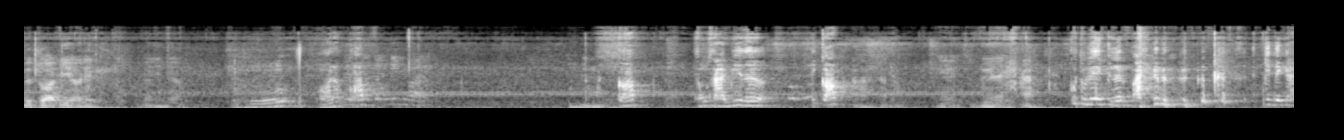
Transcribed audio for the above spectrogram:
ดูตัวพี่เอาดิตัวนิดเดียวอื้อหือพอแล้วก๊อฟอืมยังมันก๊อฟสงสารพี่เถอะไอ้ก๊อฟอ่าครับโอเคมีอะไรอะก็ตัวเลขเกินไป กินยังไง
